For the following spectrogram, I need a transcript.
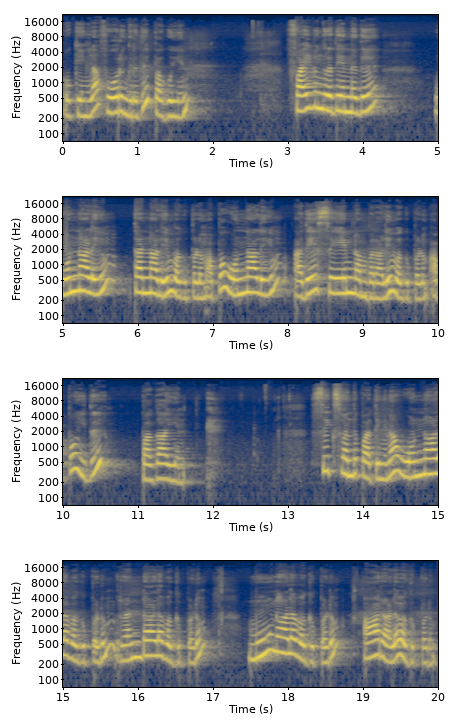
ஓகேங்களா? ஃபோருங்கிறது பகு எண். ஃபைவுங்கிறது என்னது? ஒன்னாலையும் தன்னாலையும் வகுப்படும். அப்போ ஒன்னாலையும் அதே சேம் நம்பராலையும் வகுப்படும். அப்போது இது பகா எண். சிக்ஸ் வந்து பார்த்திங்கன்னா ஒன்றால் வகுப்படும் ரெண்டால் வகுப்படும் மூணால் வகுப்படும் ஆறால் வகுப்படும்.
